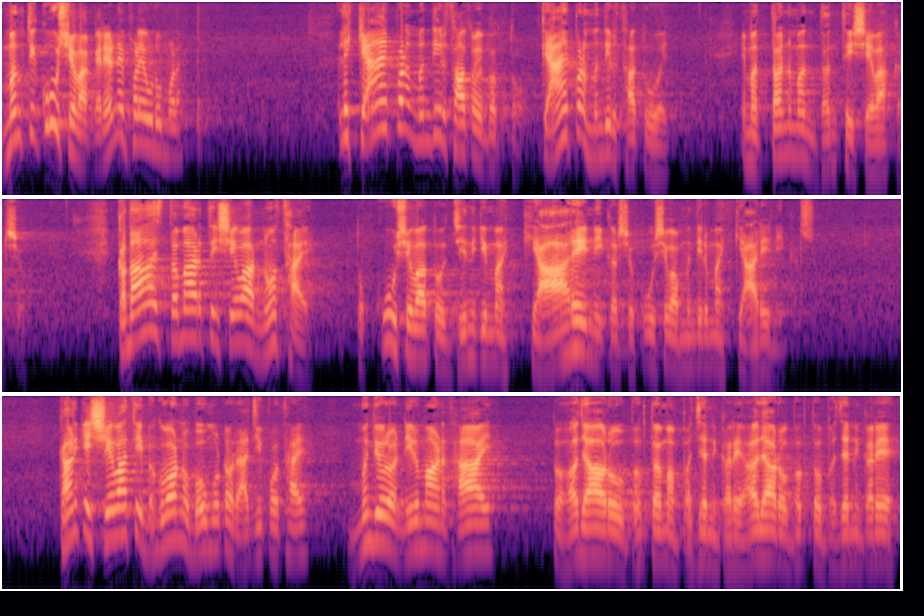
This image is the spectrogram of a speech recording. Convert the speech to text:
મનથી કુ સેવા કરે અને ફળ એવડું મળે. એટલે ક્યાંય પણ મંદિર થતો હોય ભક્તો, ક્યાંય પણ મંદિર થતું હોય, એમાં તન મન ધનથી સેવા કરશો. કદાચ તમારાથી સેવા ન થાય, તો કુ સેવા તો જિંદગીમાં ક્યારેય નહીં કરશો, કુ સેવા મંદિરમાં ક્યારેય નહીં કરશો. કારણ કે સેવાથી ભગવાનનો બહુ મોટો રાજીપો થાય મંદિરો નિર્માણ થાય, તો હજારો ભક્તો એમાં ભજન કરે, હજારો ભક્તો ભજન કરે.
